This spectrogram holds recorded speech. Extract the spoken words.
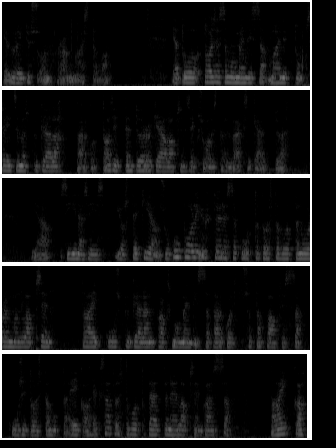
ja yritys on rangaistava. Ja tuo toisessa momentissa mainittu seitsemäs pykälä tarkoittaa sitten törkeää lapsen seksuaalista hyväksikäyttöä ja siinä siis, jos tekijä on sukupuoliyhteydessä 16 vuotta nuoremman lapsen tai 6 pykälän 2 momentissa tarkoitetussa tapauksessa 16, mutta ei 18 vuotta täyttäneen lapsen kanssa, taikka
